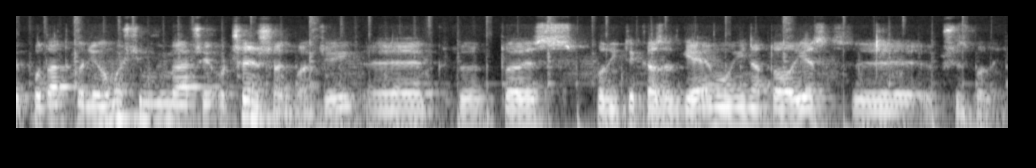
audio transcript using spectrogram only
e, podatku od nieruchomości mówimy raczej o czynszach bardziej. e, To jest polityka ZGM-u i na to jest przyzwolenie.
